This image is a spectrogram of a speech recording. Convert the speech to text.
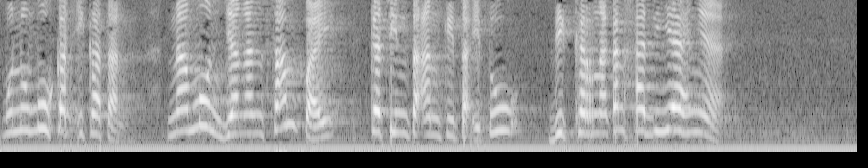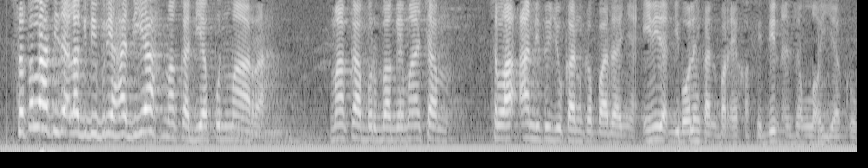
menumbuhkan ikatan. Namun jangan sampai kecintaan kita itu dikarenakan hadiahnya. Setelah tidak lagi diberi hadiah, maka dia pun marah maka berbagai macam celaan ditujukan kepadanya. Ini tidak dibolehkan para ikhwatiddin azallahu.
